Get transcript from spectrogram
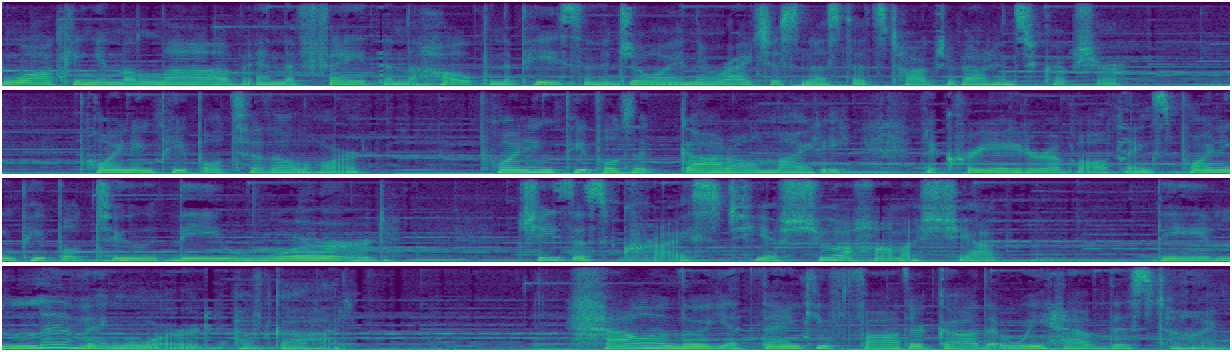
walking in the love and the faith and the hope and the peace and the joy and the righteousness that's talked about in Scripture. Pointing people to the Lord, pointing people to God Almighty, the creator of all things, pointing people to the Word, Jesus Christ, Yeshua HaMashiach, the living Word of God. Hallelujah. Thank you, Father God, that we have this time.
